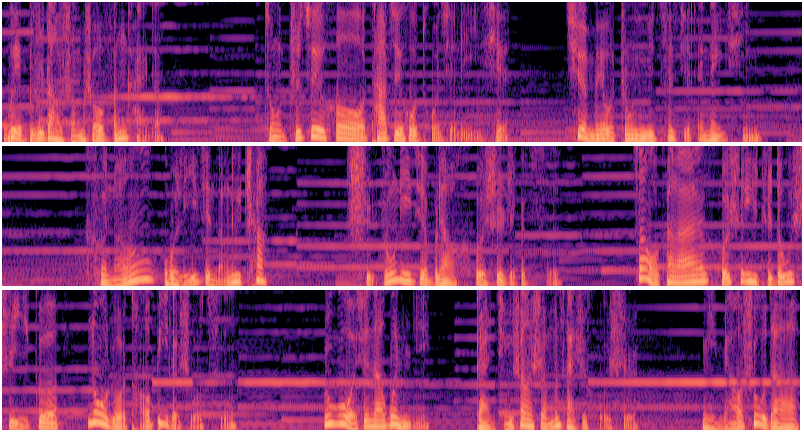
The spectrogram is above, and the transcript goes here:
我也不知道什么时候分开的。总之，最后他最后妥协了一切，却没有忠于自己的内心。可能我理解能力差，始终理解不了“合适”这个词。在我看来，“合适”一直都是一个懦弱逃避的说辞。如果我现在问你，感情上什么才是合适？你描述的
